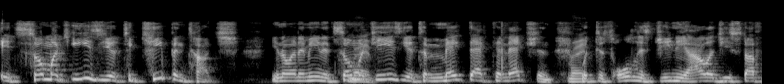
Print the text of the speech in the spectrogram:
it's so much easier to keep in touch. You know what I mean? It's so right. much easier to make that connection right. with this all this genealogy stuff,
